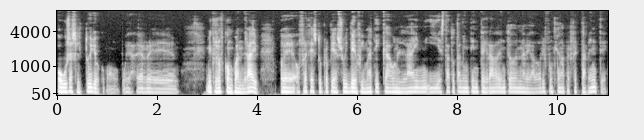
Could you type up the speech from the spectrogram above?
o usas el tuyo, como puede hacer eh, Microsoft con OneDrive, eh, ofreces tu propia suite de ofimática online y está totalmente integrada dentro del navegador y funciona perfectamente.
